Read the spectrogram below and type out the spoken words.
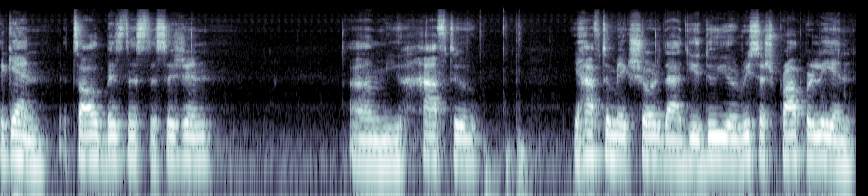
again, it's all business decision. Um, you have to you have to make sure that you do your research properly and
